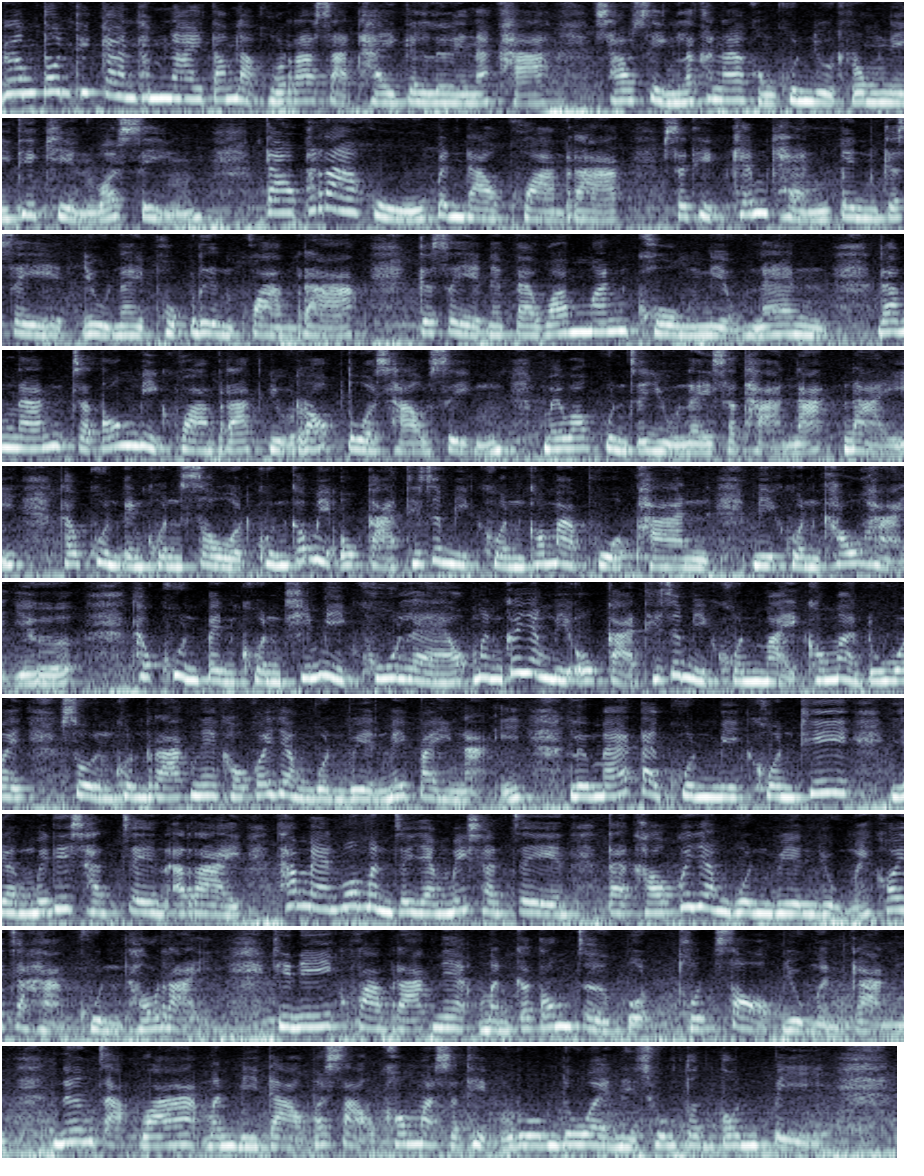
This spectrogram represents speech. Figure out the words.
เริ่มต้นที่การทำนายตามหลักโหราศาสตร์ไทยกันเลยนะคะ ชาวสิงห์ลัคนาของคุณอยู่ตรงนี้ที่เขียนว่าสิงห์ดาวพระราหูเป็นดาวความรัก สถิตเข้มแข็งเป็นเกษตรอยู่ในภพเรือนความรัก เกษตรเนี่ยแปลว่ามั่นคงเหนียวแน่น ดังนั้นจะต้องมีความรักอยู่รอบตัวชาวสิงห์ไม่ว่าคุณจะอยู่ในสถานะไหน ถ้าคุณเป็นคนโสด คุณก็มีโอกาสที่จะมีคนเข้ามาพัวพันมีคนเข้าหาเยอะ ถ้าคุณเป็นคนที่มีคู่แล้ว มันก็ยังมีโอกาสที่จะมีคนใหม่เข้ามาด้วย ส่วนคนรักเนี่ยเขาก็ยังวนเวียนไม่ไปไหนหรือแม้แต่คุณมีคนที่ยังไม่ได้ชัดเจนอะไร ถ้าแม้ว่ามันจะยังไม่ชัดเจน แต่เขาก็ยังวนเวียนอยู่ไม่ค่อยจะหาคุณเท่าไหร่ ทีนี้ความรักเนี่ยมันก็ต้องเจอบททดสอบอยู่เหมือนกัน เนื่องจากว่ามันมีดาวพระเสาร์เข้ามาสถิตร่วมด้วยในช่วงต้นต้นๆปี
